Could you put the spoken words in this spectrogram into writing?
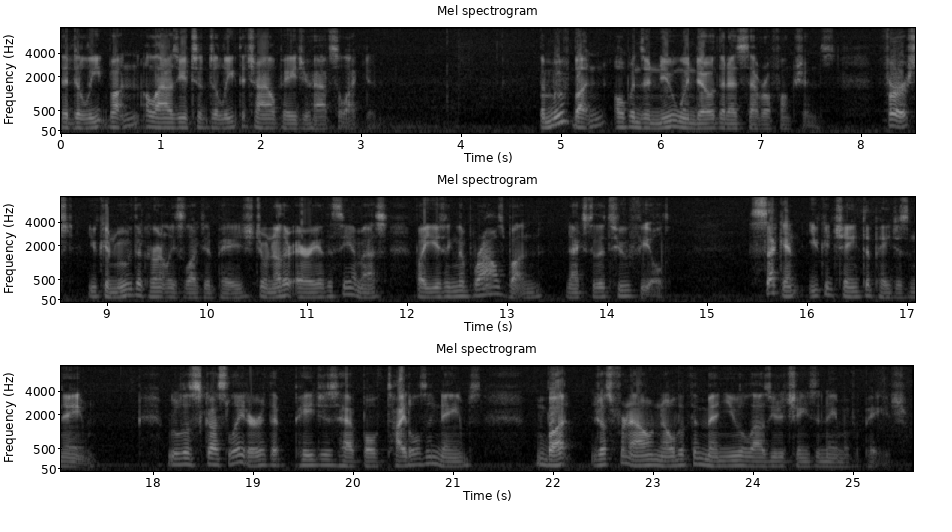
The delete button allows you to delete the child page you have selected. The Move button opens a new window that has several functions. First, you can move the currently selected page to another area of the CMS by using the Browse button next to the To field. Second, you can change the page's name. We will discuss later that pages have both titles and names, but just for now, know that the menu allows you to change the name of a page.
